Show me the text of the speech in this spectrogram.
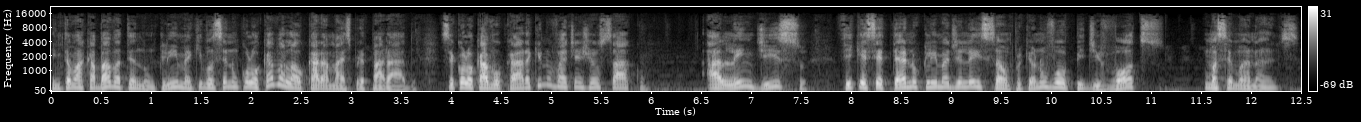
Então acabava tendo um clima que você não colocava lá o cara mais preparado. Você colocava o cara que não vai te encher o saco. Além disso, fica esse eterno clima de eleição, porque eu não vou pedir votos uma semana antes.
